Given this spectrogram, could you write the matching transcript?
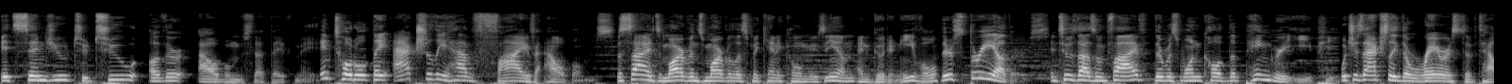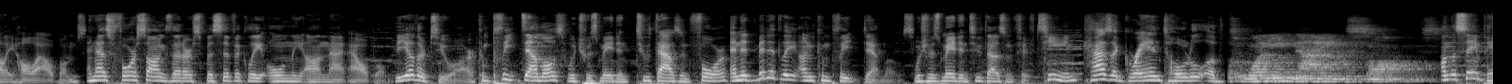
it sends you to two other albums that they've made. In total, they actually have five albums. Besides Marvin's Marvelous Mechanical Museum and Good and Evil, there's three others. In 2005, there was one called the Pingree EP, which is actually the rarest of Tally Hall albums, and has four songs that are specifically only on that album. The other two are Complete Demos, which was made in 2004, and Admittedly Uncomplete Demos, which was made in 2015, has a grand total of 29 songs. On the same page,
